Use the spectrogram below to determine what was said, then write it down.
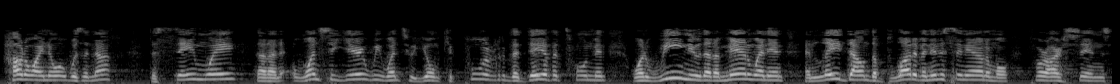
How do I know it was enough? The same way that on, once a year we went to Yom Kippur, the Day of Atonement, when we knew that a man went in and laid down the blood of an innocent animal for our sins.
